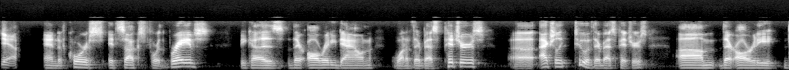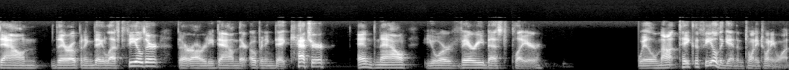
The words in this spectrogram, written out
yeah And of course, it sucks for the Braves because they're already down one of their best pitchers, uh, actually, two of their best pitchers. Um, they're already down their opening day left fielder. They're already down their opening day catcher. And now your very best player will not take the field again in 2021.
